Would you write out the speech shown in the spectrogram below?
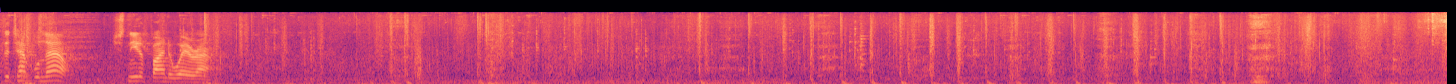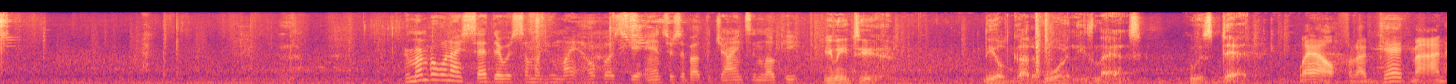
the temple now. Just need to find a way around. Remember when I said there was someone who might help us get answers about the giants and Loki? You mean Tyr, the old god of war in these lands, who is dead. Well, for a dead man,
